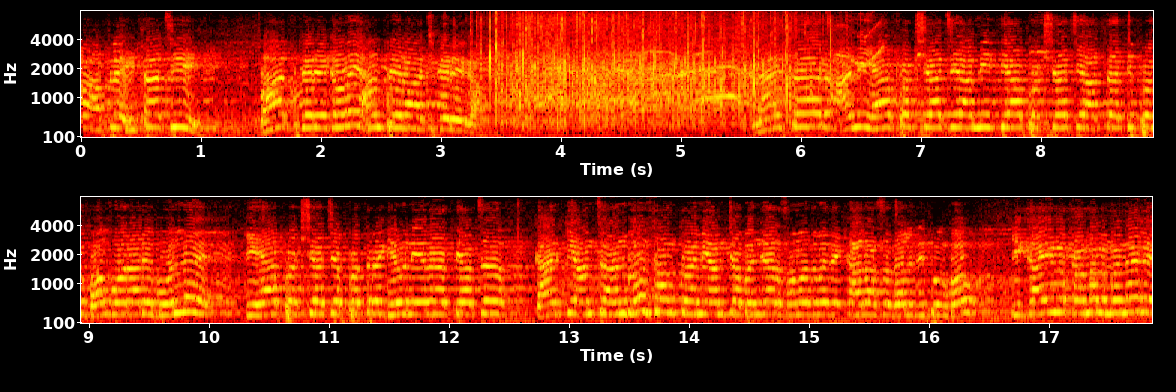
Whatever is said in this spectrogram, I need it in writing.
आपल्या हिताची बात करेगा वही हम पे राज करेगा. नाहीतर आम्ही ह्या पक्षाचे आम्ही त्या पक्षाचे आता दीपक भाऊ बोराडे बोलले की ह्या पक्षाचे पत्र घेऊन येणार त्याचं. कारण की आमचा अनुभव सांगतो आम्ही आमच्या बंजारा समाजामध्ये काल असं झालं दीपक भाऊ की काही लोक आम्हाला म्हणाले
